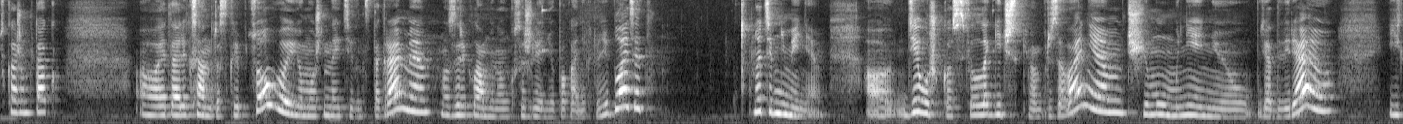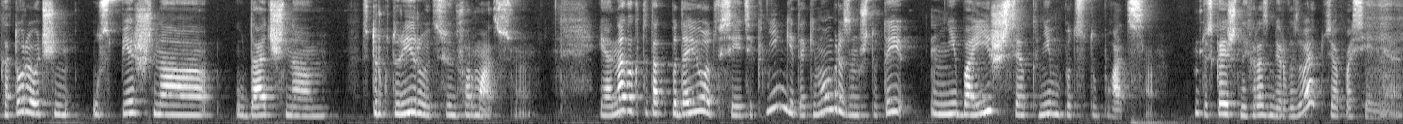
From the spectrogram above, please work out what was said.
скажем так. А, это Александра Скрипцова, ее можно найти в Инстаграме. За рекламу нам, к сожалению, пока никто не платит. Но тем не менее, а, девушка с филологическим образованием, чьему мнению я доверяю, и которая очень успешно, удачно структурирует всю информацию. И она как-то так подает все эти книги таким образом, что ты не боишься к ним подступаться. Ну, то есть, конечно, их размер вызывает у тебя опасения,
